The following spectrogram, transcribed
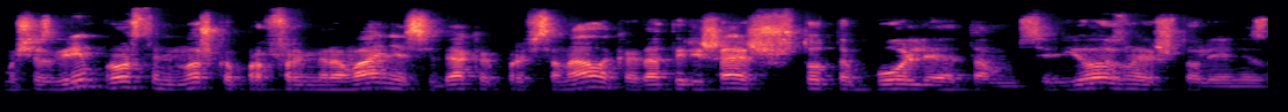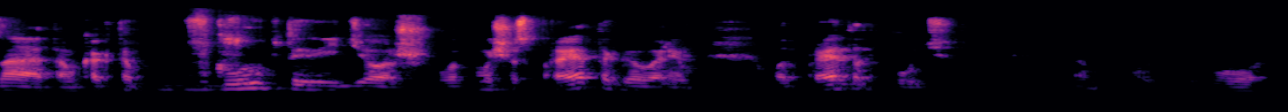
Мы сейчас говорим просто немножко про формирование себя как профессионала, когда ты решаешь что-то более там серьезное, что ли, я не знаю, там как-то вглубь ты идешь. Вот мы сейчас про это говорим, вот про этот путь. Вот.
